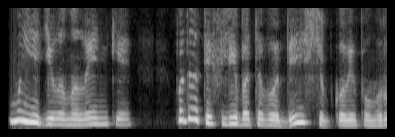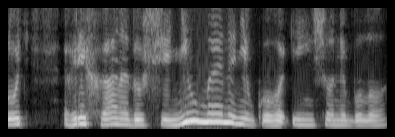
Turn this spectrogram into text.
Моє діло маленьке подати хліба та води, щоб, коли помруть, гріха на душі ні в мене, ні в кого іншого не було.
